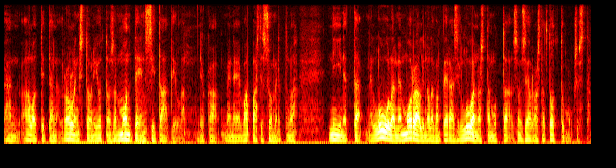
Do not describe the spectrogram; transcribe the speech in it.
hän aloitti tämän Rolling Stone-juttunsa Monteen sitaatilla, joka menee vapaasti suomennettuna niin, että me luulemme moraalin olevan peräisin luonnosta, mutta se on seurausta tottumuksesta.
